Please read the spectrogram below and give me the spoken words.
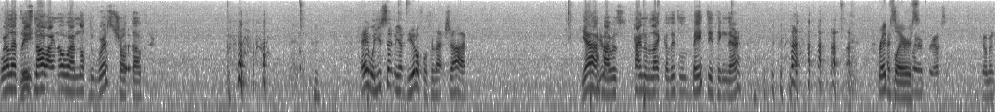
Well, at Re- least now I know I'm not the worst shot out there. Hey, well, you set me up beautiful for that shot. Yeah, I was kind of like a little baity thing there. Red I see flares. Flare for us coming.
